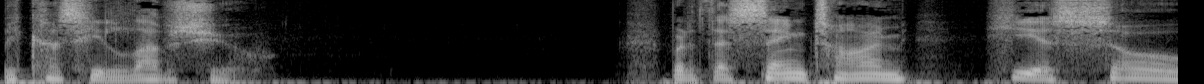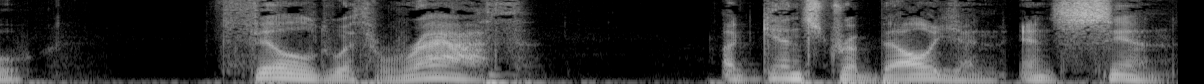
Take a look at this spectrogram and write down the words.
because he loves you. But at the same time, he is so filled with wrath against rebellion and sin.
